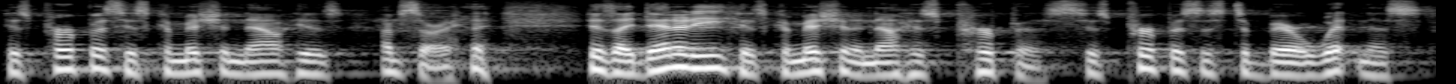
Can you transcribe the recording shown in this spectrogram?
His purpose, his commission, now his, I'm sorry, his identity, his commission, and now his purpose. His purpose is to bear witness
